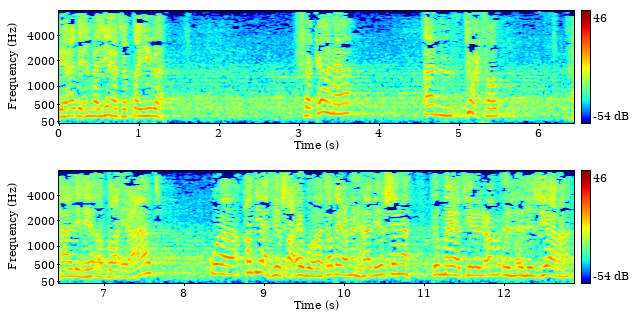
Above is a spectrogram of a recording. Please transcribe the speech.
في هذه المدينة الطيبة. فكان أن تحفظ هذه الضائعات وقد يأتي صاحبها تضيع من هذه السنة ثم يأتي للزيارة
